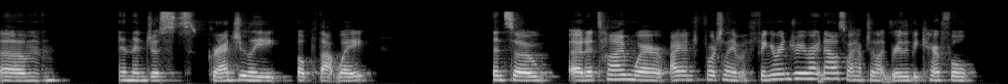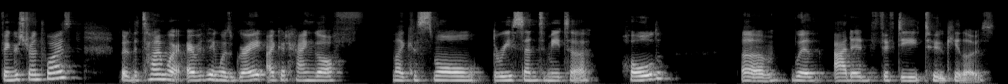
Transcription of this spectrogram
um, and then just gradually up that weight. And so at a time where i unfortunately have a finger injury right now so i have to like really be careful finger strength wise. But at the time where everything was great i could hang off like a small three centimeter hold um, with added 52 kilos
